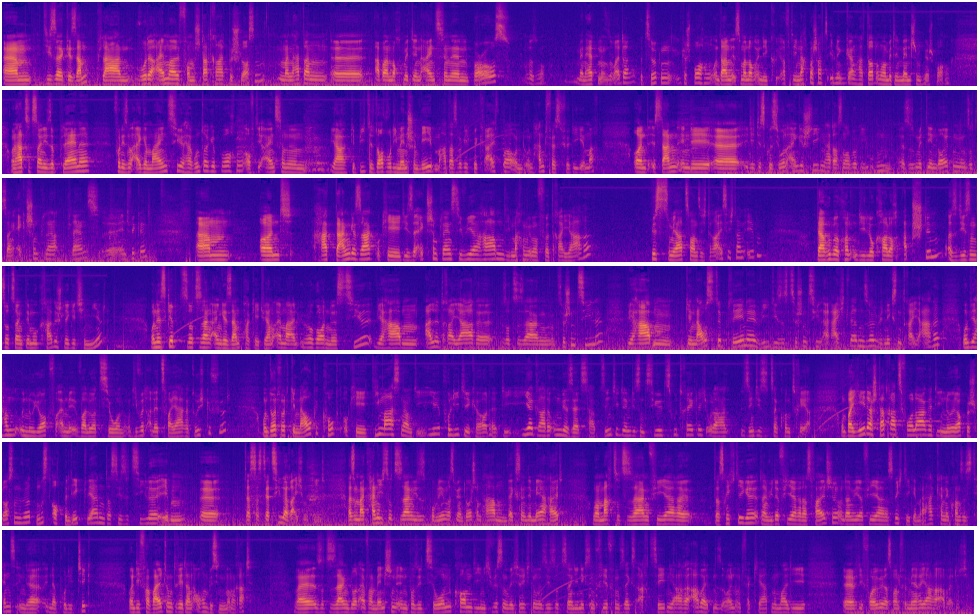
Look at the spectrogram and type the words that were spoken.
Ähm, dieser Gesamtplan wurde einmal vom Stadtrat beschlossen. Man hat dann äh, aber noch mit den einzelnen Boroughs, also Manhattan und so weiter, Bezirken gesprochen und dann ist man noch die, auf die Nachbarschaftsebene gegangen, hat dort nochmal mit den Menschen gesprochen und hat sozusagen diese Pläne von diesem Allgemeinziel heruntergebrochen auf die einzelnen ja, Gebiete, dort wo die Menschen leben, hat das wirklich begreifbar und, und handfest für die gemacht und ist dann in die, äh, in die Diskussion eingestiegen, hat das noch wirklich um, also mit den Leuten sozusagen Action Plans äh, entwickelt ähm, und hat dann gesagt, okay, diese Action Plans, die wir haben, die machen wir immer für drei Jahre, bis zum Jahr 2030 dann eben. Darüber konnten die lokal auch abstimmen, also die sind sozusagen demokratisch legitimiert. Und es gibt sozusagen ein Gesamtpaket. Wir haben einmal ein übergeordnetes Ziel. Wir haben alle drei Jahre sozusagen Zwischenziele. Wir haben genaueste Pläne, wie dieses Zwischenziel erreicht werden soll, für die nächsten drei Jahre. Und wir haben in New York vor allem eine Evaluation. Und die wird alle zwei Jahre durchgeführt. Und dort wird genau geguckt, okay, die Maßnahmen, die ihr Politiker oder die ihr gerade umgesetzt habt, sind die dem diesem Ziel zuträglich oder sind die sozusagen konträr? Und bei jeder Stadtratsvorlage, die in New York beschlossen wird, muss auch belegt werden, dass diese Ziele eben, äh, dass das der Zielerreichung dient. Also man kann nicht sozusagen dieses Problem, was wir in Deutschland haben, wechselnde Mehrheit, und man macht sozusagen vier Jahre das Richtige, dann wieder vier Jahre das Falsche und dann wieder vier Jahre das Richtige. Man hat keine Konsistenz in der, in der Politik und die Verwaltung dreht dann auch ein bisschen am Rad weil sozusagen dort einfach Menschen in Positionen kommen, die nicht wissen, in welche Richtung sie sozusagen die nächsten vier, fünf, sechs, acht, zehn Jahre arbeiten sollen und verkehrt nun mal die, äh, die Folge, dass man für mehrere Jahre arbeitet.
